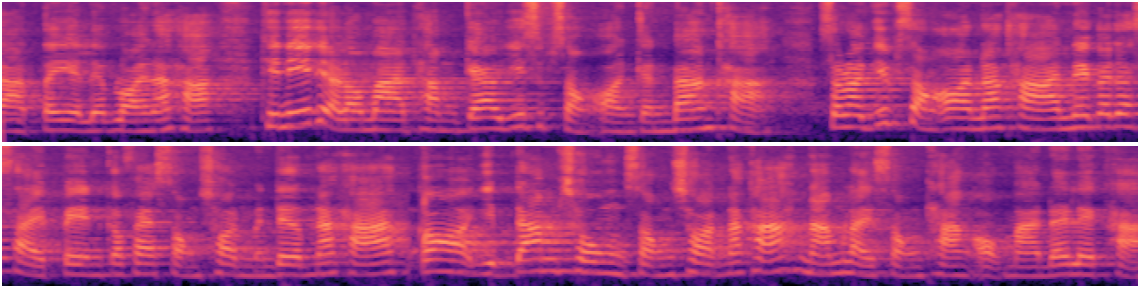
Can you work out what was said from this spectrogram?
ลาเต้เรียบร้อยนะคะ ทีนี้เดี๋ยวเรามาทำแก้ว 22 ออนกันบ้างค่ะสำหรับ 22 ออนนะคะ เนี่ยก็จะใส่เป็นกาแฟ 2ช็อตเหมือนเดิมนะคะ ก็หยิบด้ามชง 2ช็อตนะคะ น้ำไหล 2 ทางออกมาได้เลยค่ะ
